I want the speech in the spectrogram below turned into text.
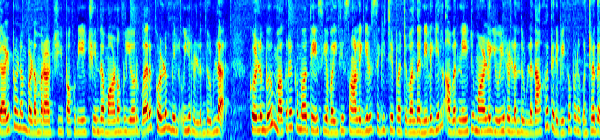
யாழ்ப்பாணம் வடமராட்சி பகுதியைச் சேர்ந்த மாணவியொருவர் கொழும்பில் உயிரிழந்துள்ளார். கொழும்பு மகரகம தேசிய வைத்தியசாலையில் சிகிச்சை பெற்று வந்த நிலையில் அவர் நேற்று மாலை உயிரிழந்துள்ளதாக தெரிவிக்கப்படுகின்றது.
